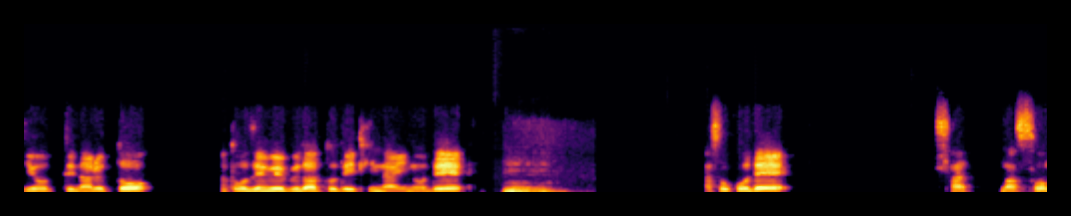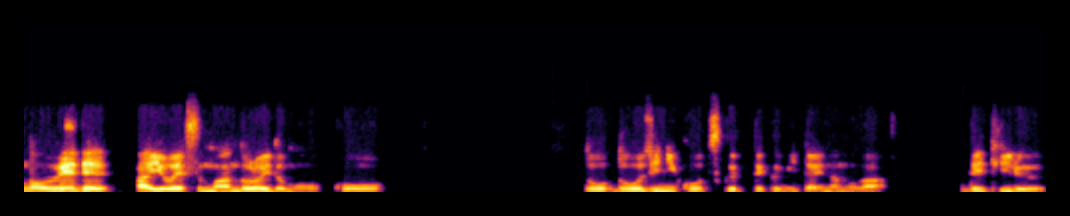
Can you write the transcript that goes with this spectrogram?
要ってなると、当然ウェブだとできないので、うん、そこでさまあ、その上で iOS も Android もこう、ど同時にこう作っていくみたいなのができる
